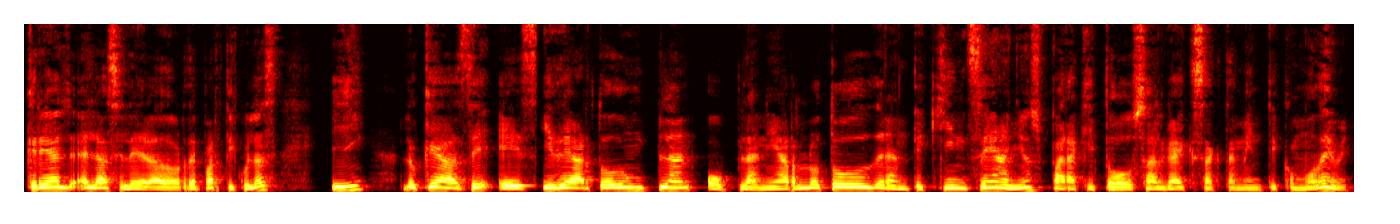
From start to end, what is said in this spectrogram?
crea el, acelerador de partículas y lo que hace es idear todo un plan o planearlo todo durante 15 años para que todo salga exactamente como deben.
